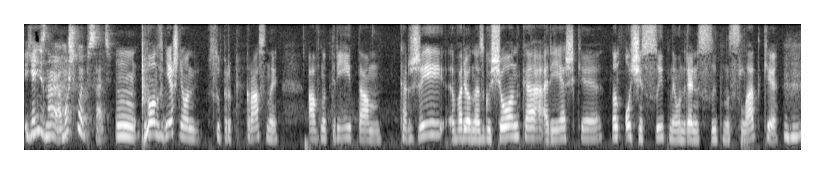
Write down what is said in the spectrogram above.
Я не знаю, а можешь его описать? Mm, ну, он внешне, он супер красный, а внутри там коржи, вареная сгущенка, орешки. Он очень сытный, он реально сытно сладкий. Mm-hmm.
